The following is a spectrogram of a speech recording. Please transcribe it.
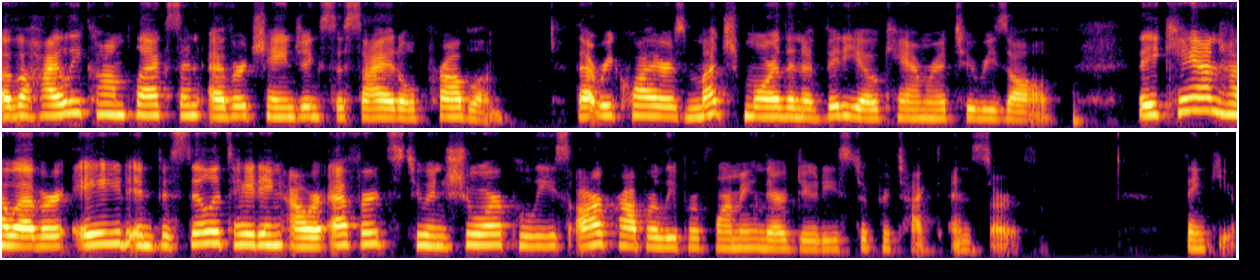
of a highly complex and ever changing societal problem that requires much more than a video camera to resolve. They can, however, aid in facilitating our efforts to ensure police are properly performing their duties to protect and serve. Thank you.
